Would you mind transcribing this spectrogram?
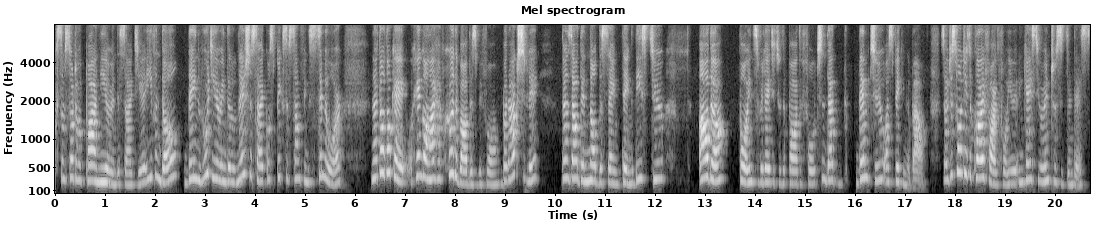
some sort of a pioneer in this idea, even though Dane Rudhyar in the lunation cycle speaks of something similar. And I thought, okay, hang on, I have heard about this before, but actually turns out they're not the same thing. These two other points related to the part of fortune that them two are speaking about. So I just wanted to clarify for you in case you're interested in this.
